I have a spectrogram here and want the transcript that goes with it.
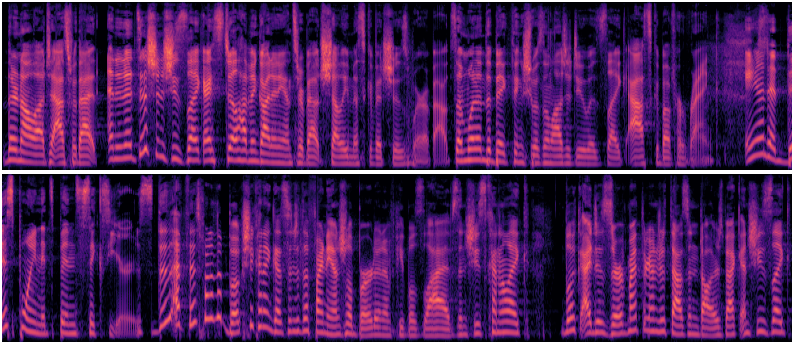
they're not allowed to ask for that. And in addition, she's like, I still haven't got an answer about Shelly Miscavige's whereabouts. And one of the big things she wasn't allowed to do was like ask above her rank. And at this point, it's been six years. Th- at this point in the book, she kind of gets into the financial burden of people's lives. And she's kind of like, look, I deserve my $300,000 back. And she's like,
